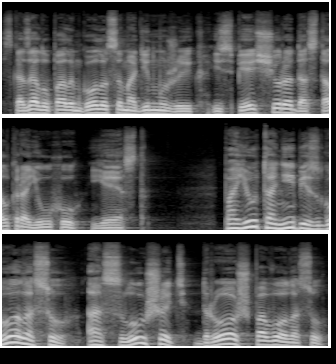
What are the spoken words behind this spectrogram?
Сказал упалым голосом один мужик. Из пещура достал краюху, ест. Поют они без голосу, а слушать дрожь по волосу,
